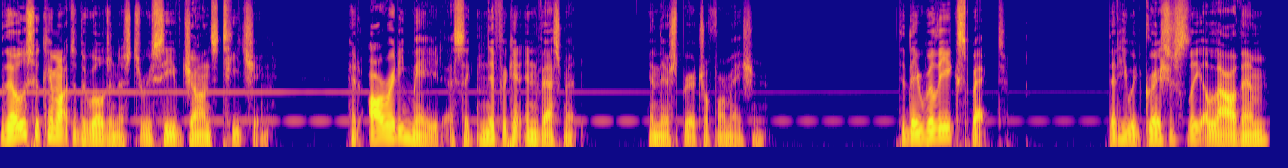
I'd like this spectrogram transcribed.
Those who came out to the wilderness to receive John's teaching had already made a significant investment in their spiritual formation. Did they really expect that he would graciously allow them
